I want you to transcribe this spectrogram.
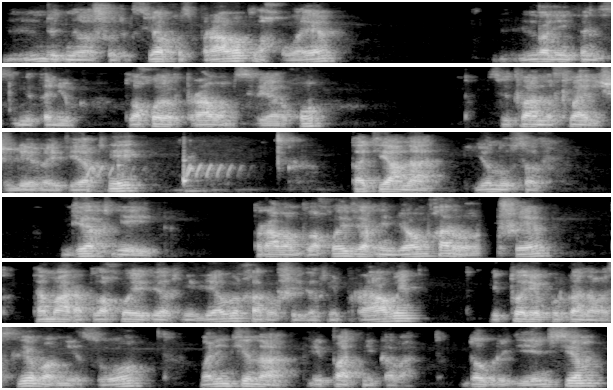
Людмила Шурик сверху справа, плохое, Валентин Сметанюк плохое в правом сверху, Светлана Славич в левой верхней, Татьяна Юнусов верхний правом плохой, верхним левым хорошие. Тамара плохой, верхний левый, хороший, верхний правый. Виктория Курганова слева внизу. Валентина Липатникова, добрый день всем.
